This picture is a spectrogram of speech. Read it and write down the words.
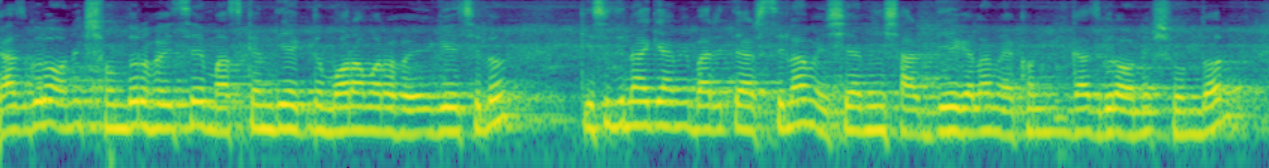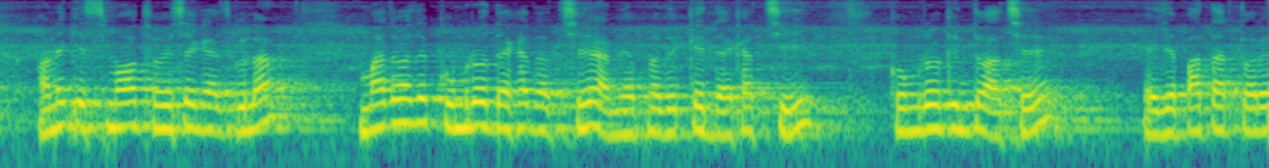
গাছগুলো অনেক সুন্দর হয়েছে, মাঝখান দিয়ে একদম মরা হয়ে গিয়েছিল। কিছুদিন আগে আমি বাড়িতে আসছিলাম, এসে আমি সার দিয়ে গেলাম, এখন গাছগুলো অনেক সুন্দর, অনেক স্মথ হয়েছে গাছগুলা। মাঝে মাঝে কুমড়ো দেখা যাচ্ছে, আমি আপনাদেরকে দেখাচ্ছি। কুমড়ো কিন্তু আছে, এই যে পাতার তলে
